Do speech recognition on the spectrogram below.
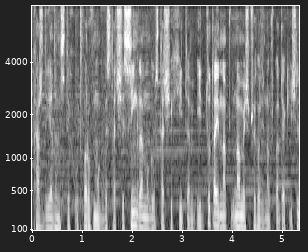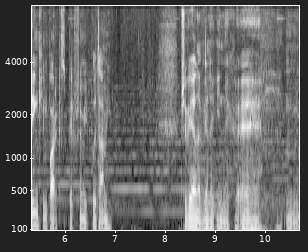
każdy jeden z tych utworów mógłby stać się singlem, mógłby stać się hitem. I tutaj na, na myśl przychodzi na przykład jakiś Linkin Park z pierwszymi płytami, czy wiele, wiele innych e, mm,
